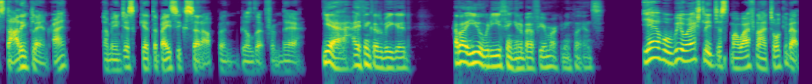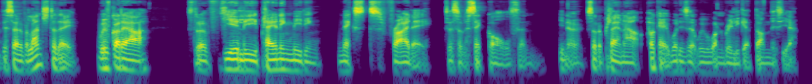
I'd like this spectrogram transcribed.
starting plan, right? I mean, just get the basics set up and build it from there. Yeah, I think that'll be good. How about you? What are you thinking about for your marketing plans? Yeah, well, we were actually just, my wife and I talking about this over lunch today. We've got our sort of yearly planning meeting next Friday to sort of set goals and you know, sort of plan out, okay, what is it we want to really get done this year?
